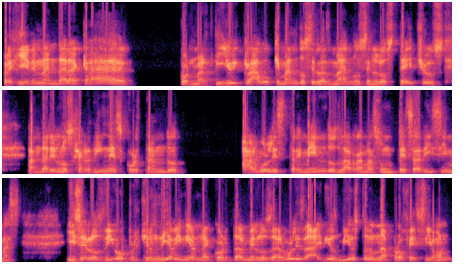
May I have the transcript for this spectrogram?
Prefieren andar acá con martillo y clavo quemándose las manos en los techos, andar en los jardines cortando árboles tremendos, las ramas son pesadísimas. Y se los digo porque un día vinieron a cortarme los árboles, ay Dios mío, esto es una profesión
